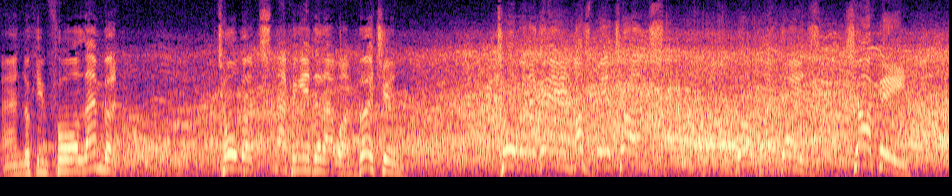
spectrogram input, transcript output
And looking for Lambert. Talbot snapping into that one. Bertschin. Talbot again. Must be a chance. Blocked by Daines. Sharkey.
